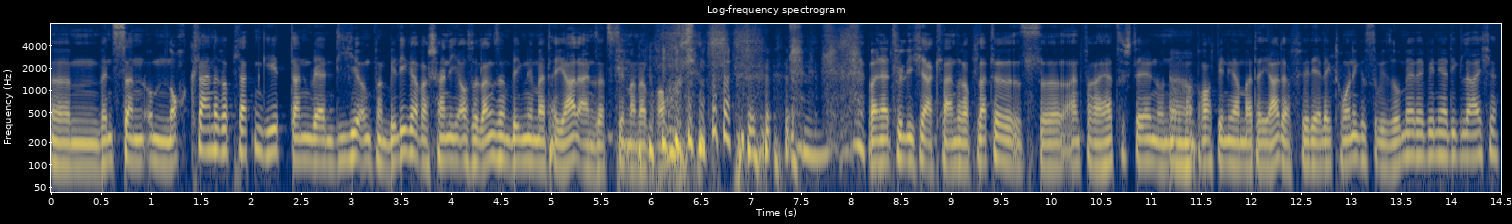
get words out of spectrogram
Ähm, Wenn es dann um noch kleinere Platten geht, dann werden die hier irgendwann billiger, wahrscheinlich auch so langsam wegen dem Materialeinsatz, den man da braucht. Weil natürlich, ja, kleinere Platte ist äh, einfacher herzustellen und, Ja. man braucht weniger Material dafür. Die Elektronik ist sowieso mehr oder weniger die gleiche.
